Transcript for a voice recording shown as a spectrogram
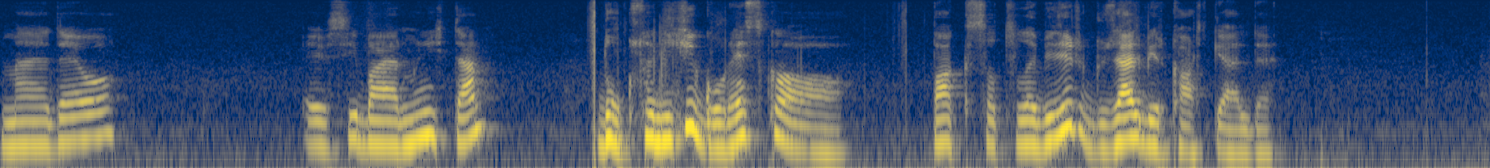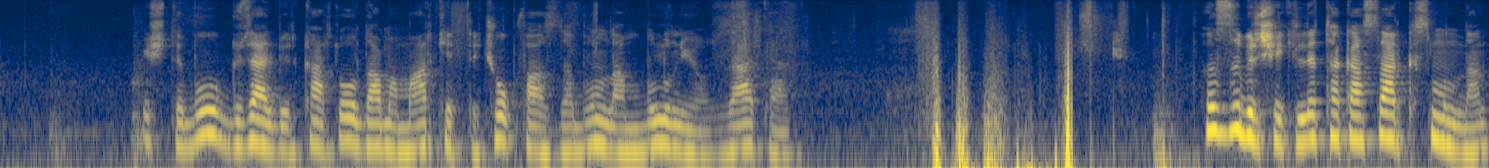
MDO FC Bayern Münih'ten 92 Goreska. Bak satılabilir güzel bir kart geldi. İşte bu güzel bir kart oldu ama markette çok fazla bundan bulunuyor zaten. Hızlı bir şekilde takaslar kısmından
